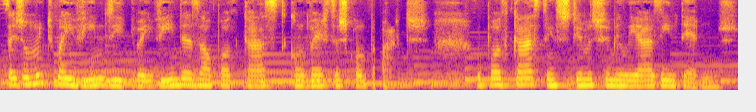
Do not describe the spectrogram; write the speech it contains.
Sejam muito bem-vindos e bem-vindas ao podcast Conversas com Partes, o podcast em sistemas familiares e internos.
